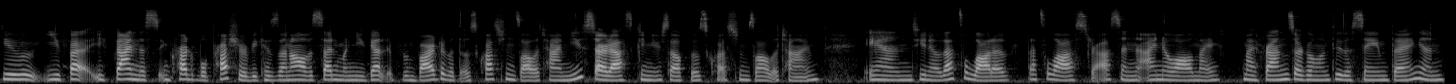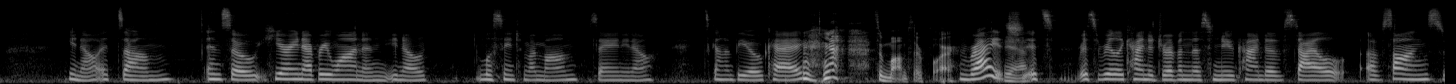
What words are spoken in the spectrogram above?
you you fi- you find this incredible pressure because then all of a sudden when you get bombarded with those questions all the time, you start asking yourself those questions all the time, and you know that's a lot of that's a lot of stress. And I know all my my friends are going through the same thing, and you know it's um and so hearing everyone and you know listening to my mom saying, you know, it's gonna be okay. That's what moms are for. Right. Yeah. It's it's really kind of driven this new kind of style of songs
